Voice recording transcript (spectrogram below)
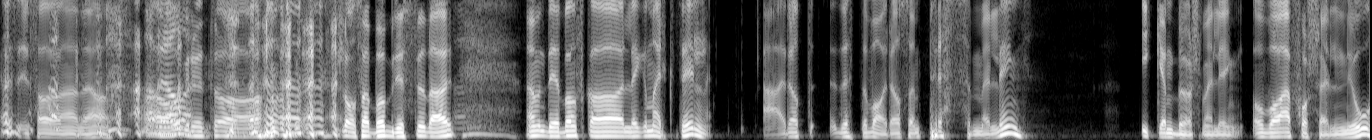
Jeg syns han ja, har grunn til å slå seg på brystet der. Ja, men det man skal legge merke til, er at dette var altså en pressemelding, ikke en børsmelding. Og hva er forskjellen? Jo,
